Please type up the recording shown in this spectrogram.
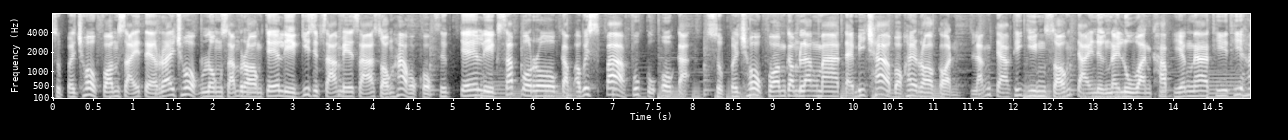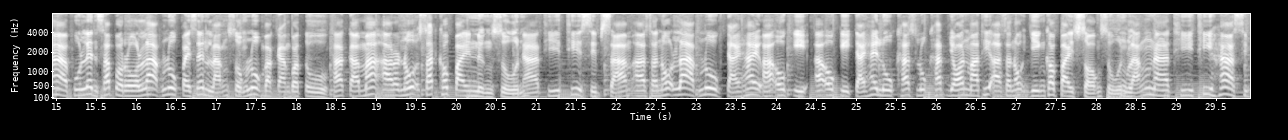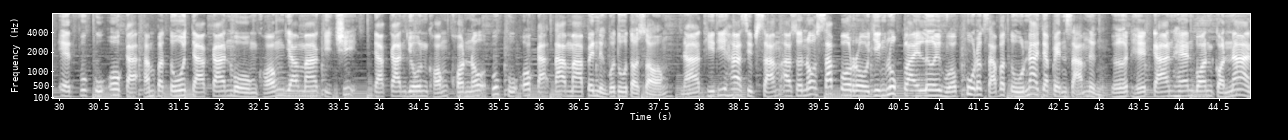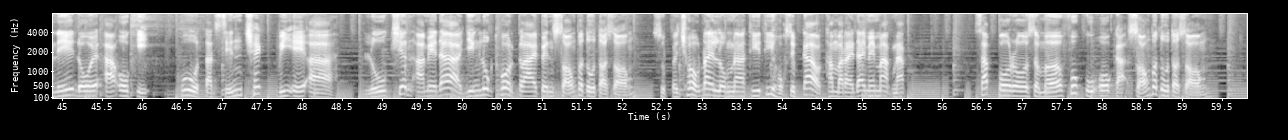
สุปโชคฟอร์มใสแต่ไร้โชคลงสำรองเจลีก 23 เมษายน 2566 ศึกเจลีกซัปโปโรกับอวิสปาฟุกุโอกะ สุปโชคฟอร์มกำลังมาแต่มิชาบอกให้รอก่อน หลังจากที่ยิง 2 จ่ายหนึ่งในลูวันครับเพียงนาทีที่ 5 ผู้เล่นซัปโปโรลากลูกไปเส้นหลังส่งลูกมากลางประตูฮากามะอารโนะซัดเข้าไป 1-0 นาทีที่ 13 อาซาโนะลากลูกจ่ายให้อาโอกิอาโอกิจ่ายให้ลูคัสลูคัสย้อนมาที่อาซโนะยิงเข้าไป 2-0 หลังนาทีที่51ฟุกุโอกะทำประตูจากการโมงของยามากิชิ จากการโยนของคอนโนฟุกุโอกะตามมาเป็น 1 ประตูต่อ 2 นาทีที่ 53 อาซโนะซัปโปโรยิงลูกไกลเลยหัวผู้รักษาประตูน่าจะเป็น 3-1 เกิดเหตุการณ์แฮนด์บอลก่อนหน้านี้โดยอาโอกิ ผู้ตัดสินเช็ค VAR ลูเคียนอาเมดายิงลูกโทษกลายเป็น 2 ประตูต่อ 2 สุปโชคได้ลงนาทีที่ 69 ทำอะไรได้ไม่มากนัก ซัปโปโรเสมอฟุกุโอกะ 2 ประตูต่อ 2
